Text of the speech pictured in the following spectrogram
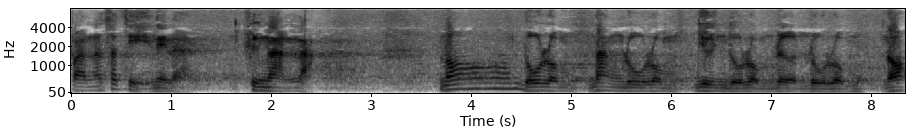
ปานสตินี่แหละ คืองานหลัก นอนดูลม นั่งดูลม ยืนดูลม เดินดูลม เนาะ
